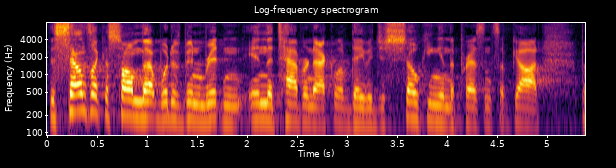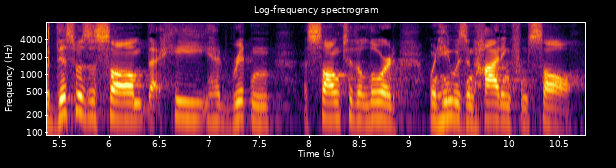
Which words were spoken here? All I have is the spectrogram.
This sounds like a psalm that would have been written in the tabernacle of David, just soaking in the presence of God. But this was a psalm that he had written, a song to the Lord, when he was in hiding from Saul.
